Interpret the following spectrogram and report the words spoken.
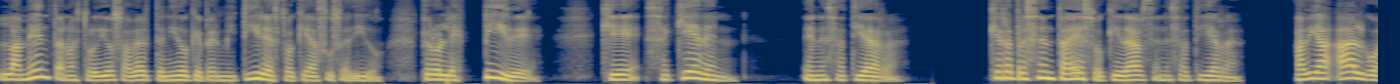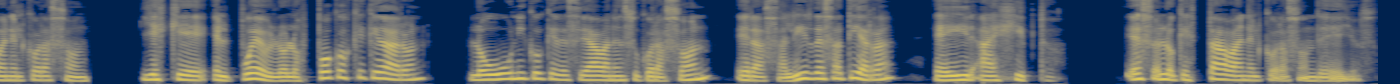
Lamenta a nuestro Dios haber tenido que permitir esto que ha sucedido, pero les pide que se queden en esa tierra. ¿Qué representa eso, quedarse en esa tierra? Había algo en el corazón y es que el pueblo, los pocos que quedaron, lo único que deseaban en su corazón era salir de esa tierra e ir a Egipto. Eso es lo que estaba en el corazón de ellos.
